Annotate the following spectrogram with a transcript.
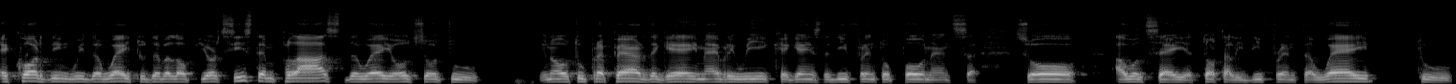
according with the way to develop your system, plus the way also to you know to prepare the game every week against the different opponents. So I will say, a totally different uh, way to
